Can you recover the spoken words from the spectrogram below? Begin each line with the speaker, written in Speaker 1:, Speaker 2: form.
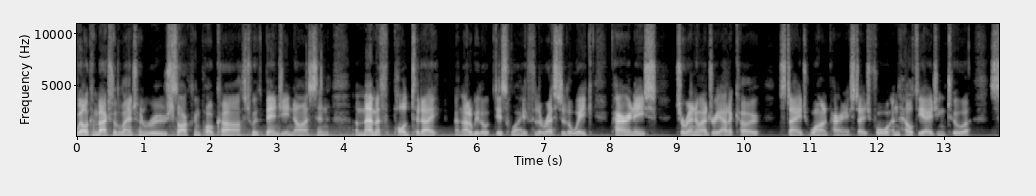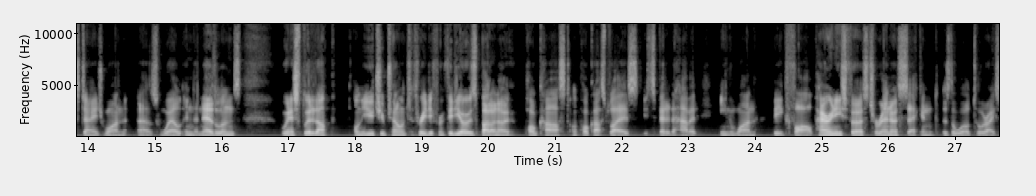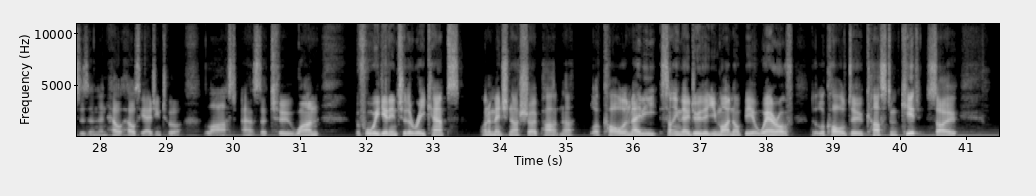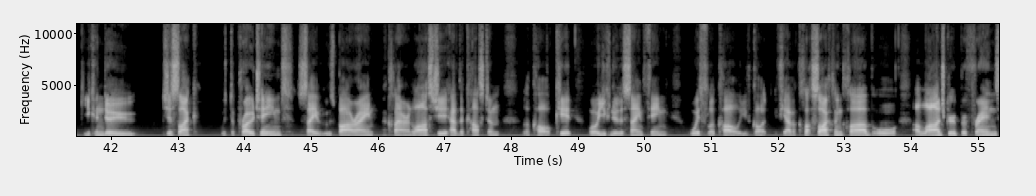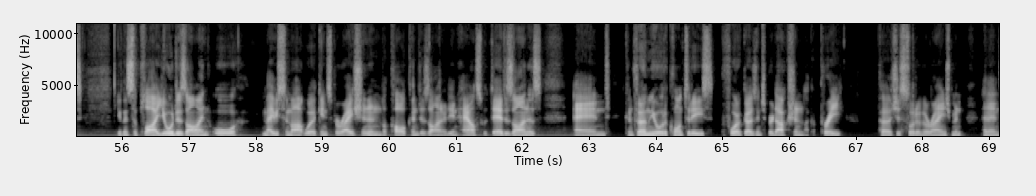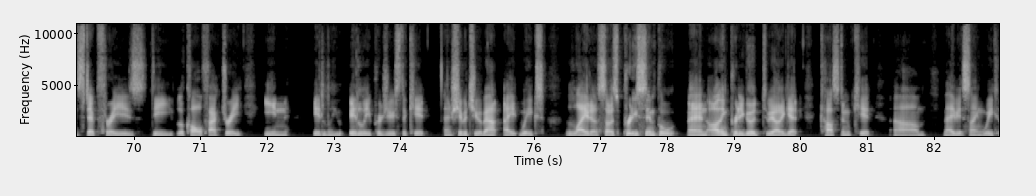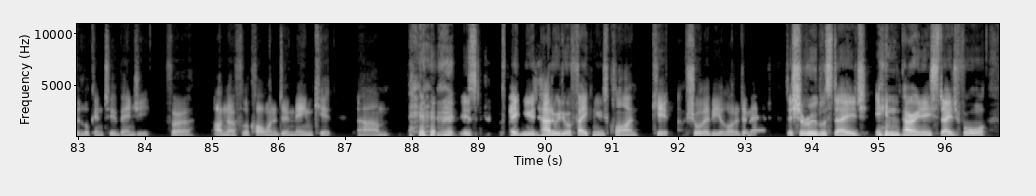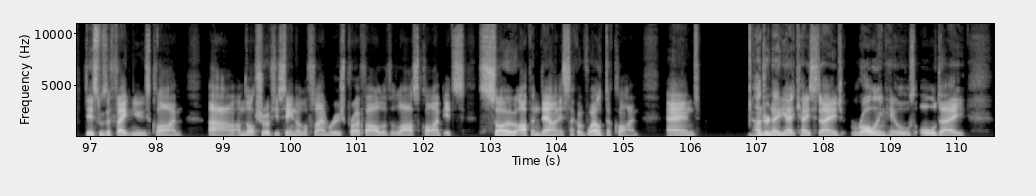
Speaker 1: Welcome back to the Lanterne Rouge Cycling Podcast with Benji Naesen, a mammoth pod today, and that'll be this way for the rest of the week. Paris Tirreno Adriatico, Stage 1, Paris Stage 4, and the Healthy Aging Tour, Stage 1 as well in the Netherlands. We're going to split it up on the YouTube channel into three different videos, but I know podcast on podcast players, it's better to have it in one big file. Paris first, Tirreno second as the World Tour races, and then Healthy Aging Tour last as the 2 1. Before we get into the recaps, I want to mention our show partner, Le Col, and maybe something they do that you might not be aware of. That Le Col do custom kit, so you can do just like with the pro teams, say it was Bahrain, McLaren last year, have the custom Le Col kit. Well, you can do the same thing with Le Col. You've got, if you have a cl- cycling club or a large group of friends, you can supply your design or maybe some artwork inspiration, and Le Col can design it in house with their designers and confirm the order quantities before it goes into production, like a pre purchase sort of arrangement. And then step three is the Le Col factory in Italy. Italy produce the kit and ship it to you about eight weeks later. So it's pretty simple and I think pretty good to be able to get custom kit. Um, maybe it's something we could look into, Benji, for I don't know if Le Col want to do meme kit. Um, is fake news? How do we do a fake news climb kit? I'm sure there'd be a lot of demand. The Chiroubles stage in Paris stage four. This was a fake news climb. Uh, I'm not sure if you've seen the La Flamme Rouge profile of the last climb. It's so up and down. It's like a Vuelta climb. And 188k stage, rolling hills all day,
